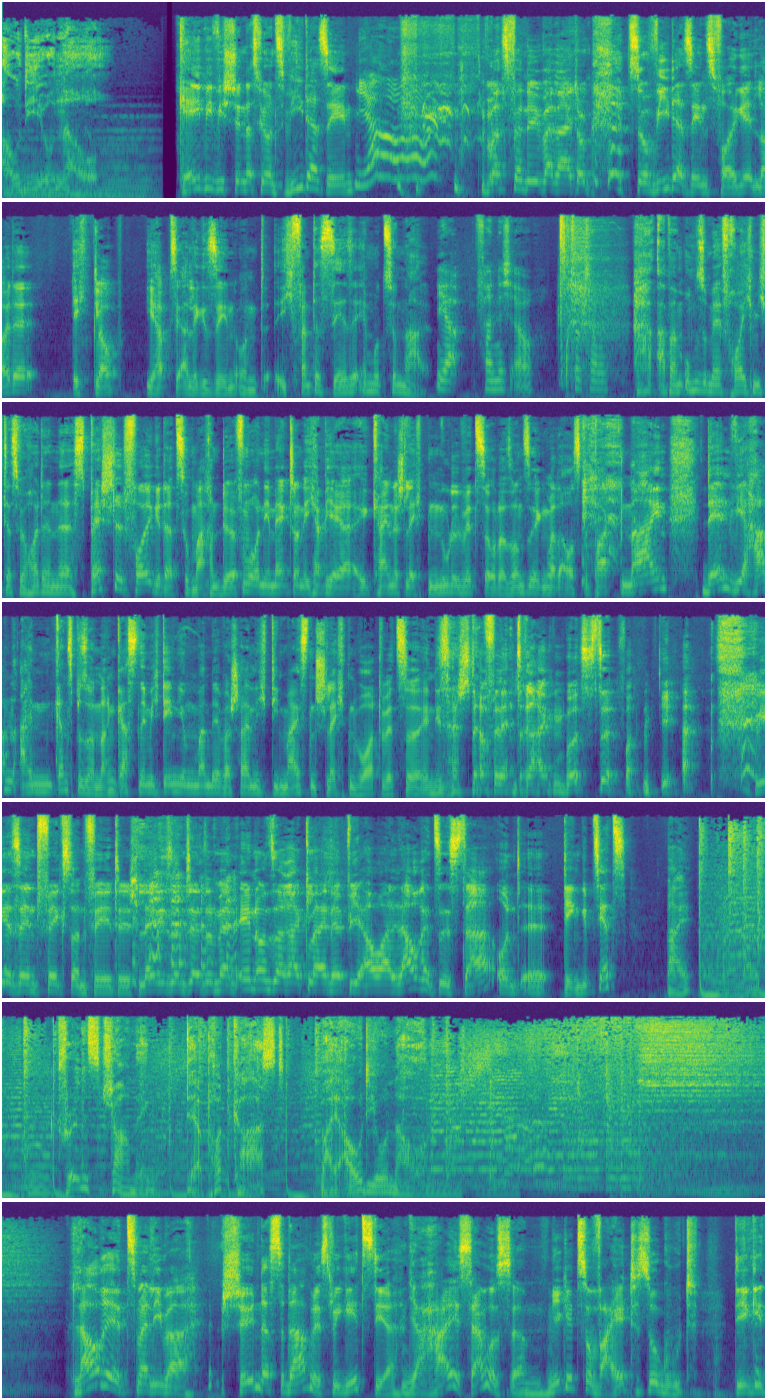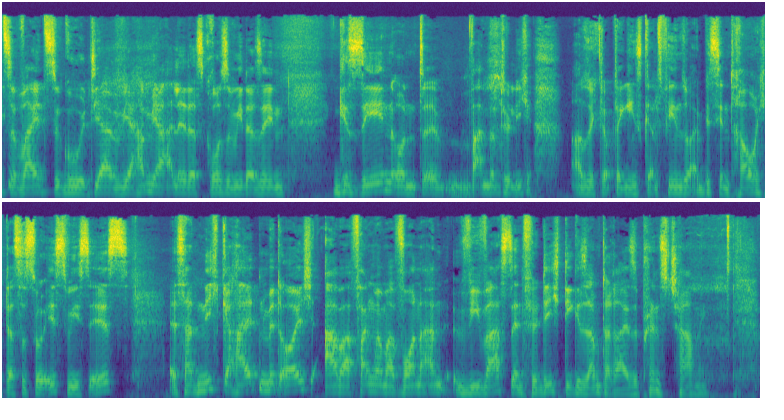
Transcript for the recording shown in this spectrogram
Audio Now. Gaby, wie schön, dass wir uns wiedersehen. Ja. Was für eine Überleitung zur Wiedersehensfolge. Leute, ich glaube, ihr habt sie alle gesehen und ich fand das sehr, sehr emotional. Ja, fand ich auch. Total. Aber umso mehr freue ich mich, dass wir heute eine Special-Folge dazu machen dürfen. Und ihr merkt schon, ich habe hier keine schlechten Nudelwitze oder sonst irgendwas ausgepackt. Nein, denn wir haben einen ganz besonderen Gast, nämlich den jungen Mann, der wahrscheinlich die meisten schlechten Wortwitze in dieser Staffel ertragen musste von mir. Wir sind fix und fetisch. Ladies and Gentlemen, in unserer kleinen Happy Hour. Lauritz ist da und äh, den gibt's jetzt bei Prince Charming, der Podcast bei Audio Now. Lauritz, mein Lieber, schön, dass du da bist. Wie geht's dir? Ja, hi, servus. Ähm, mir geht's so weit, so gut. Dir geht's so weit, so gut. Ja, wir haben ja alle das große Wiedersehen gesehen und äh, waren natürlich, also ich glaube, da ging es ganz vielen so ein bisschen traurig, dass es so ist, wie es ist. Es hat nicht gehalten mit euch, aber fangen wir mal vorne an. Wie war es denn für dich, die gesamte Reise Prince Charming?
